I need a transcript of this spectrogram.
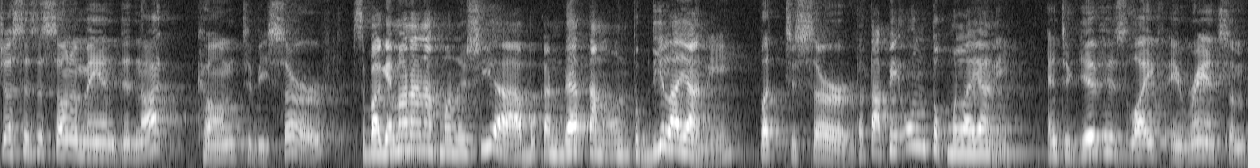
Just as the Son of Man did not come to be served, sebagaimana anak manusia bukan datang untuk dilayani, but to serve, tetapi untuk melayani and to give his life a ransom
